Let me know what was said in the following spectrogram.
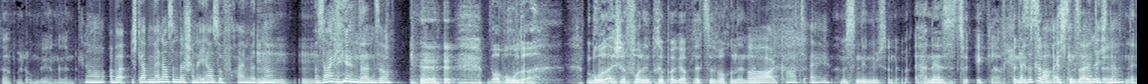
damit umgegangen sind. Genau, aber ich glaube, Männer sind da schon eher so frei mit, ne? Mhm, Was sagen die denn dann so? Boah, Bruder. Bruder, ich habe voll den Tripper gehabt letztes Wochenende. Oh Gott, ey. Da müssen die nämlich so nehmen. Ja, nee, das ist zu ekelhaft. Wenn Das ist aber auch echt Essen seid, gefährlich, äh, ne? Nee,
